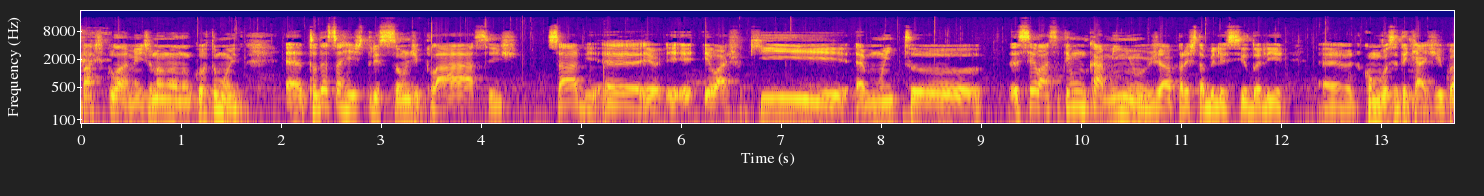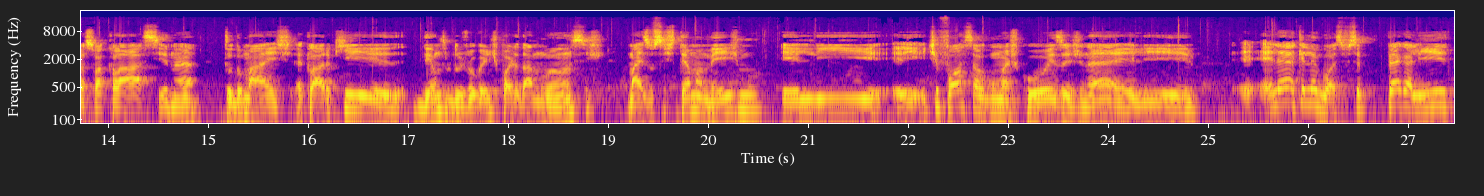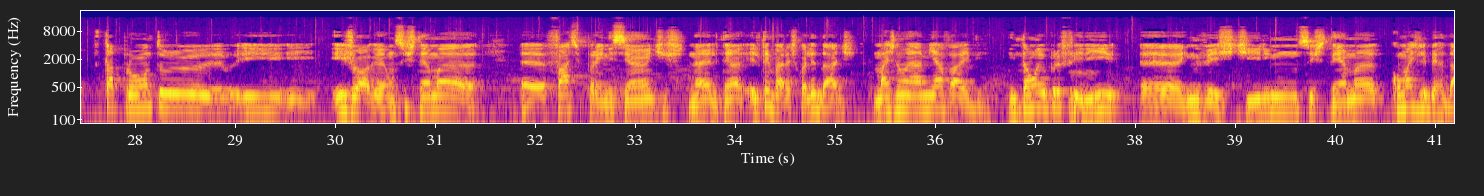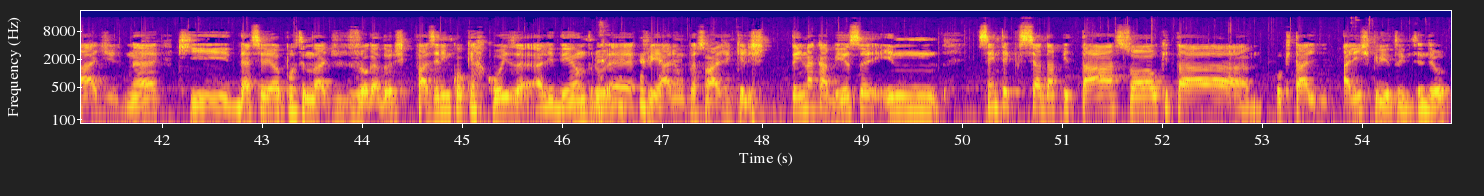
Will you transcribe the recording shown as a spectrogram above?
Particularmente, eu não, não curto muito. É, toda essa restrição de classes, sabe? É, eu, eu acho que é muito... Sei lá, você tem um caminho já pré-estabelecido ali. É, como você tem que agir com a sua classe, né? Tudo mais. É claro que dentro do jogo a gente pode dar nuances, mas o sistema mesmo, ele, ele te força algumas coisas, né? Ele ele é aquele negócio, você pega ali, tá pronto e, e, e joga. É um sistema é, fácil para iniciantes, né? Ele tem, ele tem várias qualidades, mas não é a minha vibe. Então eu preferi é, investir em um sistema com mais liberdade, né? Que desse a oportunidade dos jogadores fazerem qualquer coisa ali dentro, é, criarem um personagem que eles têm na cabeça e sem ter que se adaptar só ao que tá, o que tá ali escrito, entendeu?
